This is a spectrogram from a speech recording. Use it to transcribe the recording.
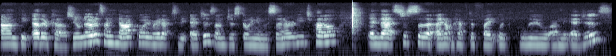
on the other petals. You'll notice I'm not going right up to the edges. I'm just going in the center of each petal. And that's just so that I don't have to fight with glue on the edges.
